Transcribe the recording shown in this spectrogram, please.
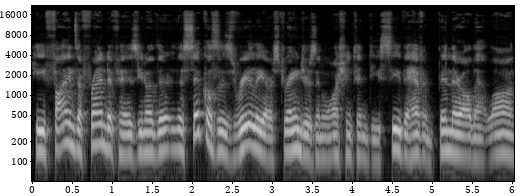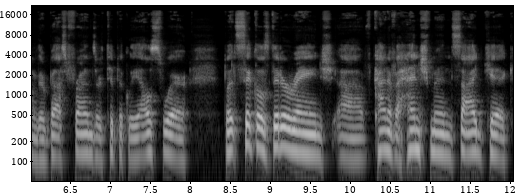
he finds a friend of his. You know, the, the Sickleses really are strangers in Washington, D.C. They haven't been there all that long. Their best friends are typically elsewhere. But Sickles did arrange uh, kind of a henchman sidekick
